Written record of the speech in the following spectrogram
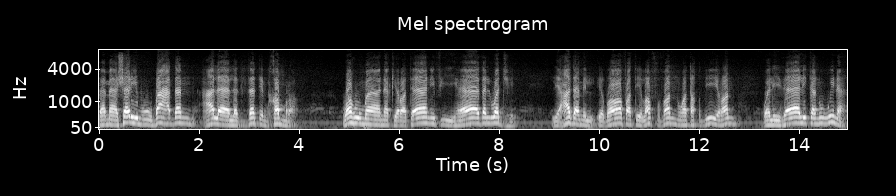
فما شربوا بعدا على لذة خمرا. وهما نكرتان في هذا الوجه لعدم الإضافة لفظا وتقديرا ولذلك نونا.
